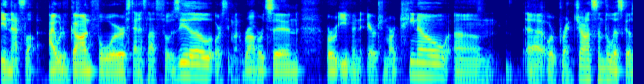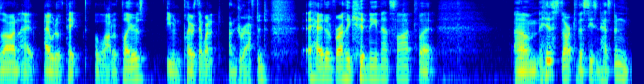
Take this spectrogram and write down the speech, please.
in that slot. I would have gone for Stanislav Svozil or Simon Robertsson or even Ayrton Martino um, uh, or Brent Johnson. The list goes on. I, I would have picked a lot of players, even players that went undrafted ahead of Riley Kidney in that slot. But um, his start to the season has been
